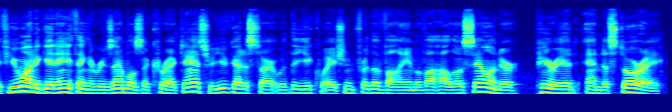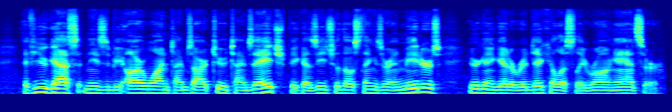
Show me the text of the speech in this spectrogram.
If you want to get anything that resembles a correct answer, you've got to start with the equation for the volume of a hollow cylinder, period, end of story. If you guess it needs to be R1 times R2 times H, because each of those things are in meters, you're going to get a ridiculously wrong answer.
